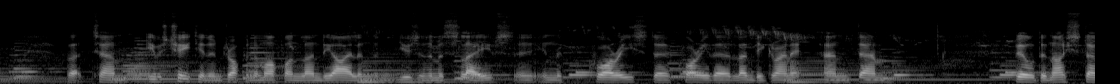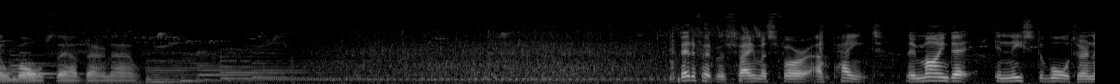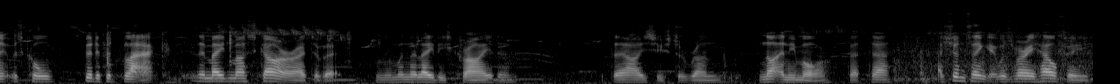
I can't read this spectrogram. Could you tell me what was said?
But um, he was cheating and dropping them off on Lundy Island and using them as slaves in the quarries to quarry the Lundy granite and um, build the nice stone walls they have there now. Bideford was famous for a paint. They mined it in Easter water and it was called Bideford Black. They made mascara out of it. And when the ladies cried, um, their eyes used to run. Not anymore, but uh, I shouldn't think it was very healthy.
